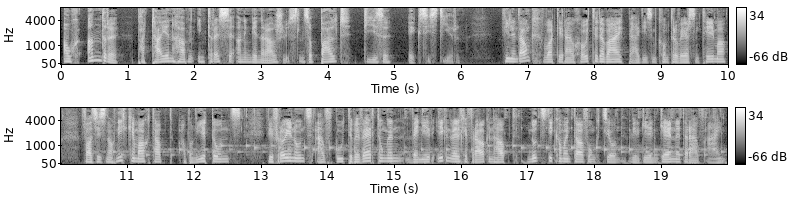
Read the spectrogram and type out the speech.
Auch andere Parteien haben Interesse an den Generalschlüsseln, sobald diese existieren. Vielen Dank, wart ihr auch heute dabei bei diesem kontroversen Thema. Falls ihr es noch nicht gemacht habt, abonniert uns. Wir freuen uns auf gute Bewertungen. Wenn ihr irgendwelche Fragen habt, nutzt die Kommentarfunktion. Wir gehen gerne darauf ein.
